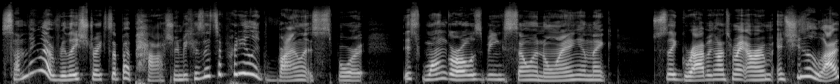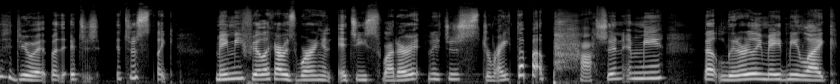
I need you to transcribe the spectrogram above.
something that really strikes up a passion because it's a pretty like violent sport. This one girl was being so annoying and like just like grabbing onto my arm and she's allowed to do it, but it just it just like made me feel like I was wearing an itchy sweater and it just striked up a passion in me that literally made me like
